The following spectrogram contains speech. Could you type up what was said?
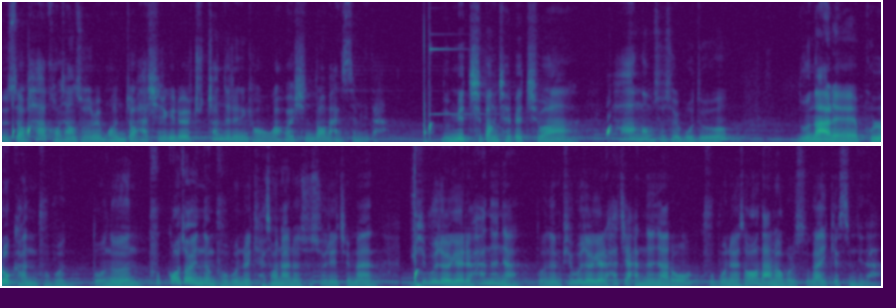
눈썹 하 거상 수술을 먼저 하시기를 추천드리는 경우가 훨씬 더 많습니다. 눈 밑 지방 재배치와 하안검 수술 모두 눈 아래 볼록한 부분 또는 푹 꺼져 있는 부분을 개선하는 수술이지만 피부 절개를 하느냐 또는 피부 절개를 하지 않느냐로 구분해서 나눠볼 수가 있겠습니다.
